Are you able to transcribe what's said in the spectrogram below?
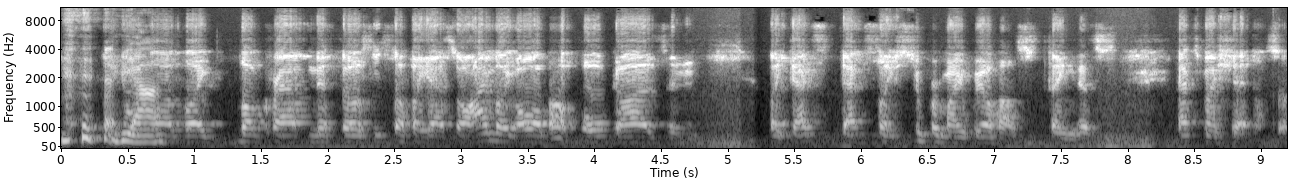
Like, yeah. I love like Lovecraft mythos and stuff like that. So I'm like all about old gods and like that's that's like super my wheelhouse thing. That's that's my shit. So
